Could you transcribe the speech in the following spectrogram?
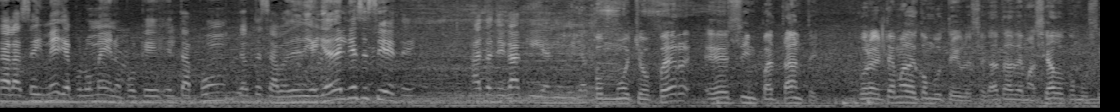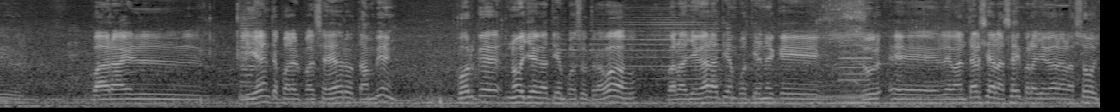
a las 6 y media por lo menos, porque el tapón, ya usted sabe, desde allá del 17 hasta llegar aquí al New York. Como chofer es impactante por el tema de combustible, se gasta demasiado combustible. Para el cliente, para el pasajero también, porque no llega a tiempo a su trabajo. Para llegar a tiempo tiene que eh, levantarse a las 6 para llegar a las 8.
